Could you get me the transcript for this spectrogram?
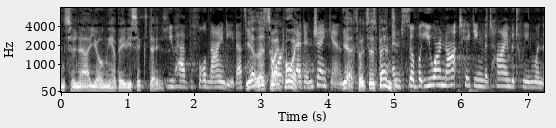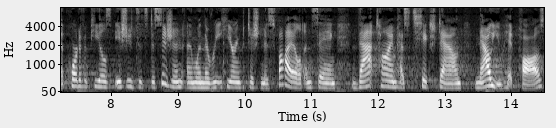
And so now you only have 86 days? You have the full 90. That's Yeah, what that's my point. said in Jenkins. Yeah, so it suspends And so, but you are not taking the time between when the Court of Appeals issues its decision and when the rehearing petition is filed and saying that time has ticked down, now you hit pause.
